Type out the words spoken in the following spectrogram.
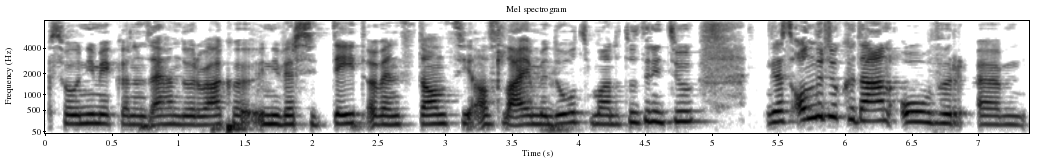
ik zou niet meer kunnen zeggen door welke universiteit of instantie als laai me dood, maar dat doet er niet toe. Er is onderzoek gedaan over um,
